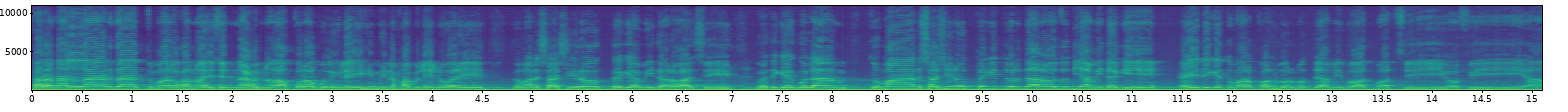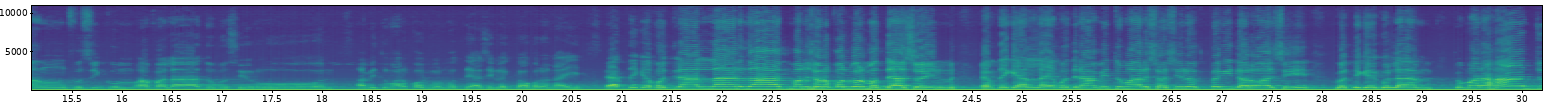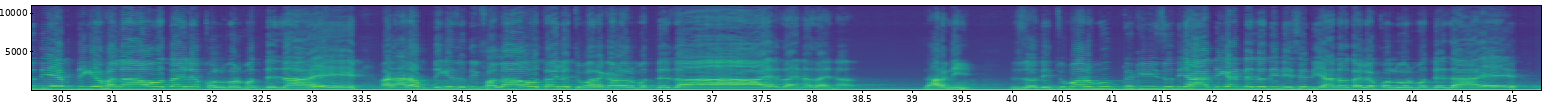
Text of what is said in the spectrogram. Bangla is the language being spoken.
কারণ আল্লাহর দাঁত তোমার ওখানে হয়েছেন না হন অকরব ইলেহি মিন হাবলিল ওয়ারিদ তোমার শাশিরক থেকে আমি দাঁড়ো আছি। গতিকে গোলাম, তোমার শাশিরক থেকে তোর দাঁড়ো যদি আমি থাকি। এইদিকে তোমার কলবর মধ্যে আমি বধ পাচ্ছি ওফি আংফুসিকুম আফালা তুবসিরুন। আমি তোমার কলবর মধ্যে আছি, লক্ষ্য করো নাই। একদিকে কইতরা আল্লাহর জাত, মানুষের কলবর মধ্যে আসইন একদিকে আল্লাহ কইতরা, আমি তোমার শশীরক থেকে ধরো আছি? গতিকে গোলাম তোমার হাত যদি একদিকে ফালাও, তাইলে কলবর মধ্যে যায়। আর আরেক দিকে যদি ফালাও, তাইলে তোমার গাড়োর মধ্যে যায়। যায় না যায় না। ধারনি যদি তোমার মুখ থেকে যদি হাত দিগান্ডে যদি নিচে দিয়ে আনো তাহলে কলবর মধ্যে যায়।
